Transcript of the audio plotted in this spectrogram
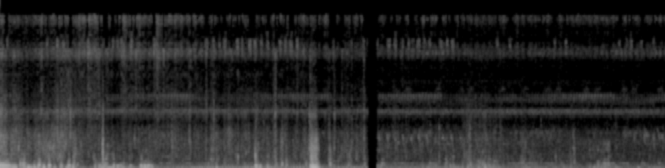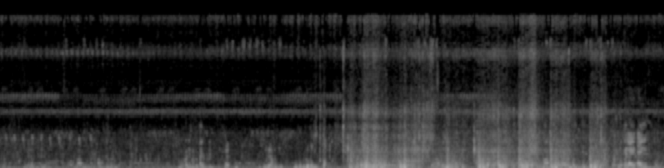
านไ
